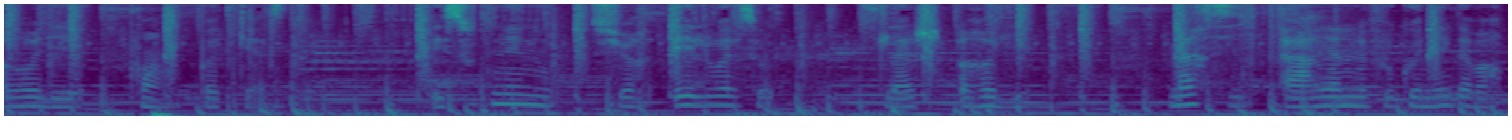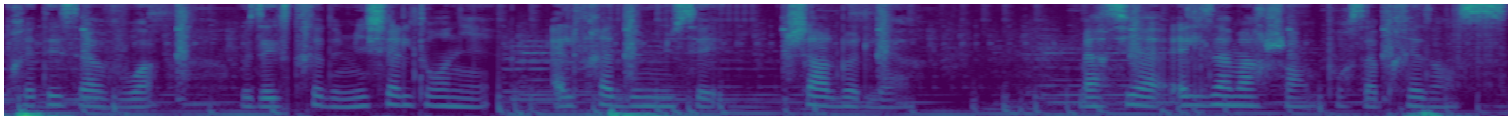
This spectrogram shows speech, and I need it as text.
relier.podcast. Et soutenez-nous sur Eloasso slash relier. Merci à Ariane Le Fauconnier d'avoir prêté sa voix aux extraits de Michel Tournier, Alfred de Musset, Charles Baudelaire. Merci à Elsa Marchand pour sa présence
